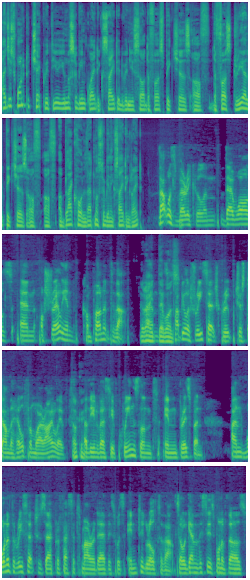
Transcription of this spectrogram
I just wanted to check with you. You must have been quite excited when you saw the first pictures of the first real pictures of, of a black hole. That must have been exciting, right? That was very cool. And there was an Australian component to that. Right, um, there was a fabulous research group just down the hill from where I live okay. at the University of Queensland in Brisbane and one of the researchers there, Professor Tamara Davis, was integral to that. So again, this is one of those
